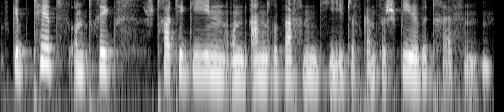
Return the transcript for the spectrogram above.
Es gibt Tipps und Tricks, Strategien und andere Sachen, die das ganze Spiel betreffen.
